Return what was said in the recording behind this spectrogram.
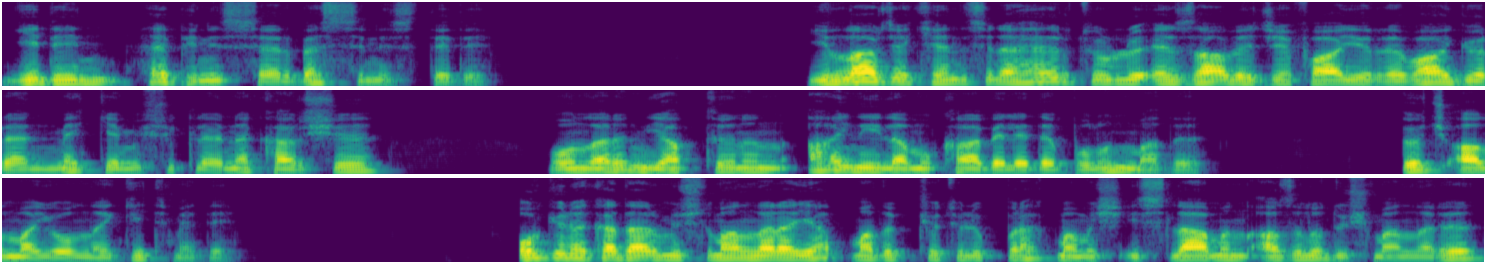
Gidin, hepiniz serbestsiniz dedi. Yıllarca kendisine her türlü eza ve cefayı reva gören Mekke müşriklerine karşı, onların yaptığının aynıyla mukabelede bulunmadı. Öç alma yoluna gitmedi. O güne kadar Müslümanlara yapmadık kötülük bırakmamış İslam'ın azılı düşmanları,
